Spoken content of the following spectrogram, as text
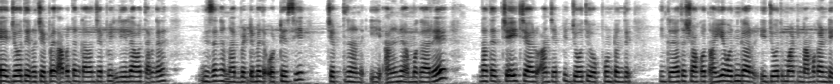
ఏ జ్యోతి నువ్వు చెప్పేది అబద్ధం కాదని చెప్పి లీలావతి అనగానే నిజంగా నా బిడ్డ మీద ఒట్టేసి చెప్తున్నాను ఈ అనని అమ్మగారే నాతో చేయించారు అని చెప్పి జ్యోతి ఒప్పుకుంటుంది. ఇంకా లేకపోతే షాక్ అవుతుంది అయ్యే వదిన గారు ఈ జ్యోతి మాట నమ్మకండి.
